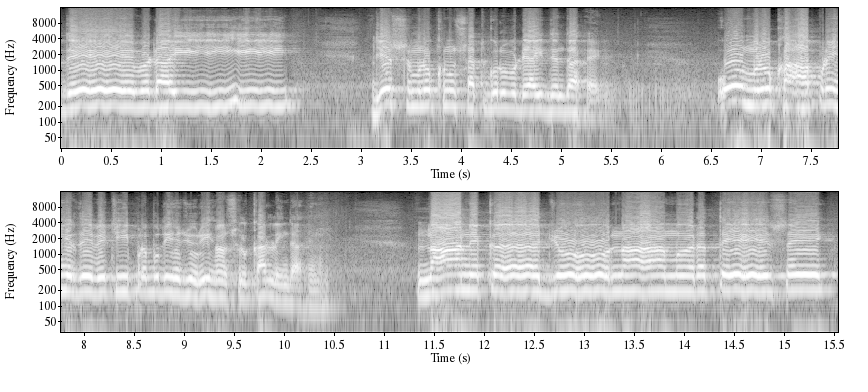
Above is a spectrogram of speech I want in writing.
ਦੇ ਵਡਾਈ। ਜਿਸ ਮਨੁੱਖ ਨੂੰ ਸਤਿਗੁਰੂ ਵਡਿਆਈ ਦਿੰਦਾ ਹੈ, ਉਹ ਮਨੁੱਖ ਆਪਣੇ ਹਿਰਦੇ ਵਿੱਚ ਹੀ ਪ੍ਰਭੂ ਦੀ ਹਜ਼ੂਰੀ ਹਾਸਲ ਕਰ ਲੈਂਦਾ ਹੈ। ਨਾਨਕ ਜੋ ਨਾਮ ਰਤੇ ਸੇ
